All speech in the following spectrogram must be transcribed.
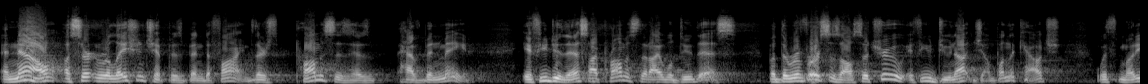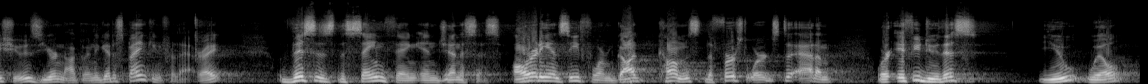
And now a certain relationship has been defined. There's promises has, have been made. If you do this, I promise that I will do this. But the reverse is also true. If you do not jump on the couch with muddy shoes, you're not going to get a spanking for that, right? This is the same thing in Genesis. Already in seed form, God comes, the first words to Adam, where if you do this, you will,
